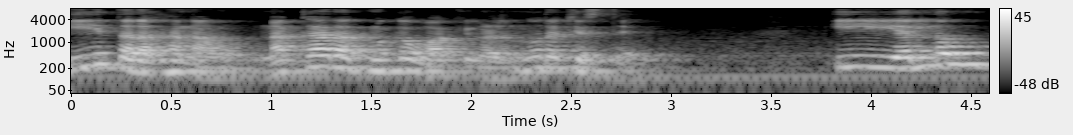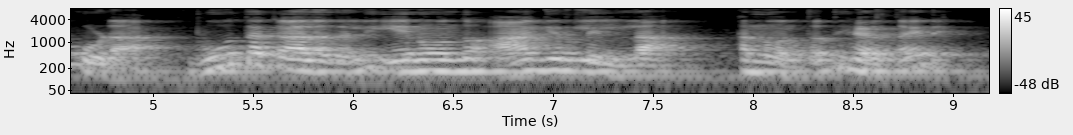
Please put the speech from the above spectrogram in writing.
ಈ ತರಹ ನಾವು ನಕಾರಾತ್ಮಕ ವಾಕ್ಯಗಳನ್ನು ರಚಿಸ್ತೇವೆ. ಈ ಎಲ್ಲವೂ ಕೂಡ ಭೂತಕಾಲದಲ್ಲಿ ಏನೋ ಒಂದು ಆಗಿರಲಿಲ್ಲ ಅನ್ನುವಂಥದ್ದು ಹೇಳ್ತಾ ಇದೆ.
